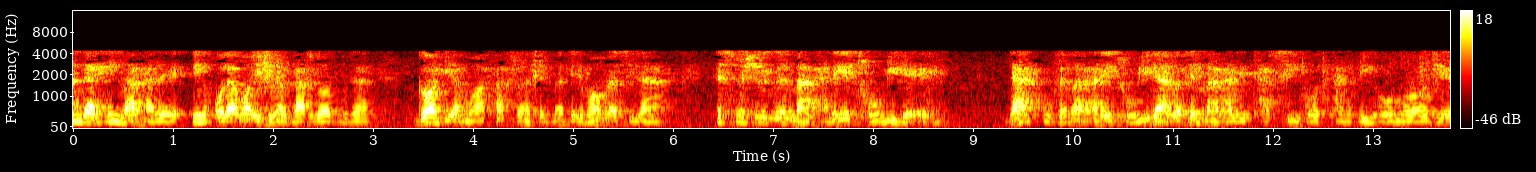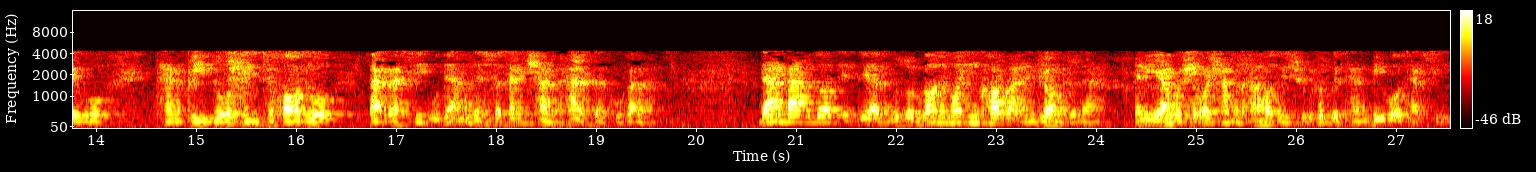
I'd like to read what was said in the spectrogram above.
در این مرحله این علمایی که در بغداد بودن گاهی هم موفق شدن خدمت امام رسیدن. اسمش رو مرحله تولید علم. در کوفه مرحله تولید البته مرحله تصحیح و تنقیح و مراجعه و تنقید و انتقاد و بررسی بوده اما نسبتا کم هست در کوفه هم. در بغداد ادهی از بزرگان ما این کار را انجام دادن. یعنی یواش یواش همون احادیث شروع شد به تنقیح و تصحیح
